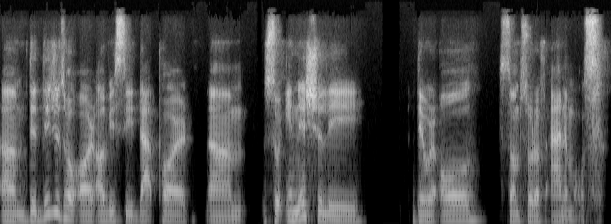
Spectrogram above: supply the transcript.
um, the digital art, obviously, that part. Um, so initially, they were all some sort of animals.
